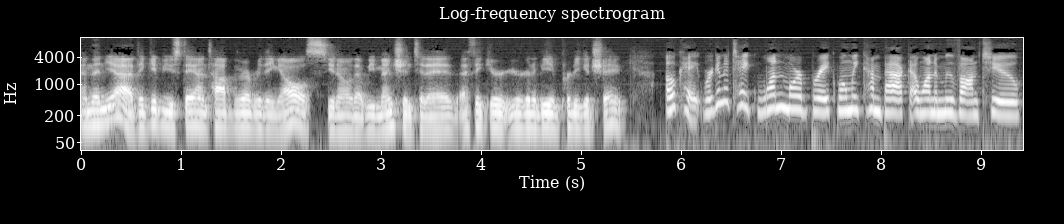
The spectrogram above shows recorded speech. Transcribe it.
And then yeah, I think if you stay on top of everything else, you know that we mentioned today, I think you're you're going to be in pretty good shape. Okay, we're going to take one more break. When we come back, I want to move on to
